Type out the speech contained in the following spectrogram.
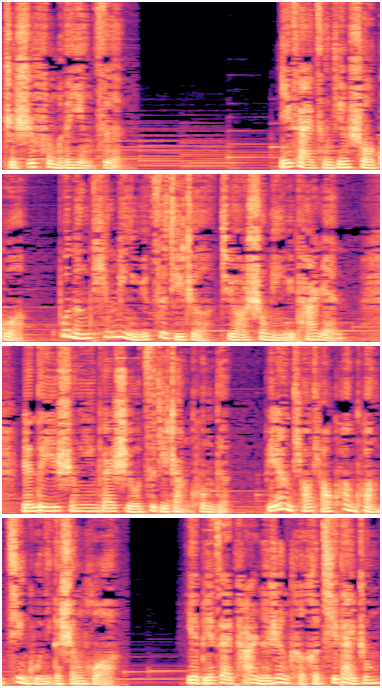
只是父母的影子。尼采曾经说过：“不能听命于自己者，就要受命于他人。”人的一生应该是由自己掌控的，别让条条框框禁锢你的生活，也别在他人的认可和期待中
